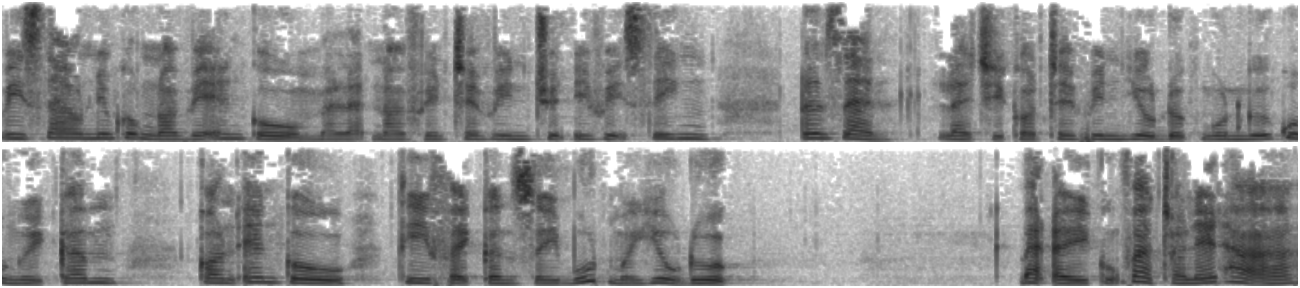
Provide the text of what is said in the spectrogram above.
vì sao Nim không nói với Angle mà lại nói với Trevin chuyện đi vệ sinh. Đơn giản là chỉ có Trevin hiểu được ngôn ngữ của người câm, còn Angle thì phải cần giấy bút mới hiểu được. Bạn ấy cũng vào toilet hả?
